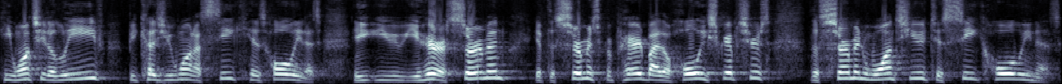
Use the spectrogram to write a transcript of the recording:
he wants you to leave because you want to seek his holiness. You, you, you hear a sermon, if the sermon is prepared by the Holy Scriptures, the sermon wants you to seek holiness.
